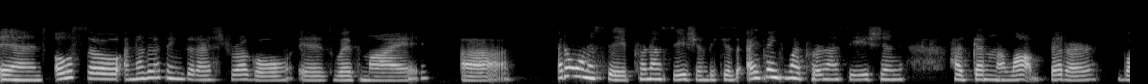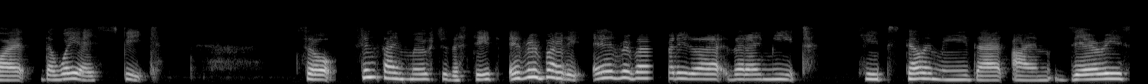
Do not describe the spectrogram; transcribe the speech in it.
And also another thing that I struggle is with my uh, I don't want to say pronunciation because I think my pronunciation has gotten a lot better, but the way I speak. So since I moved to the States, everybody, everybody that, that I meet keeps telling me that I'm very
